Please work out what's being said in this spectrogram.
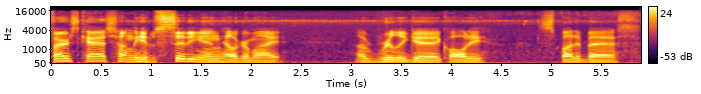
First catch on the Obsidian hellgrammite, A really good quality spotted bass.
